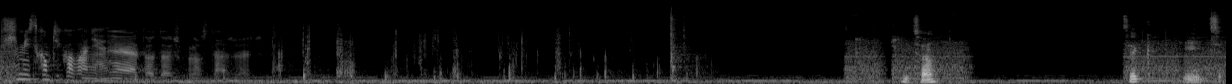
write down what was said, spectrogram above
brzmi skomplikowanie. Nie, to dość prosta rzecz. Czyli co? Cyk i cyk.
